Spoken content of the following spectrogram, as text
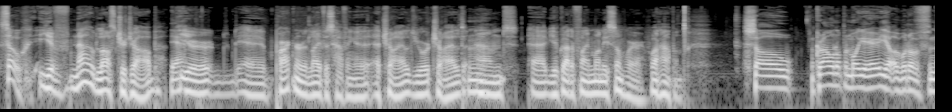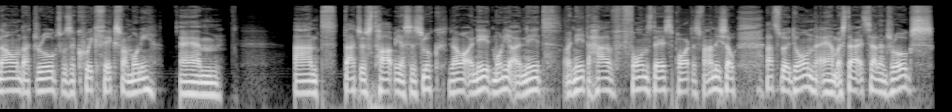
So you've now lost your job. Yeah. Your uh, partner in life is having a, a child, your child, Mm. and uh, you've got to find money somewhere. What happened? So, growing up in my area, I would have known that drugs was a quick fix for money. Um, and that just taught me, I says, look, you know what, I need money. I need I need to have funds there to support this family. So that's what I done. Um, I started selling drugs.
